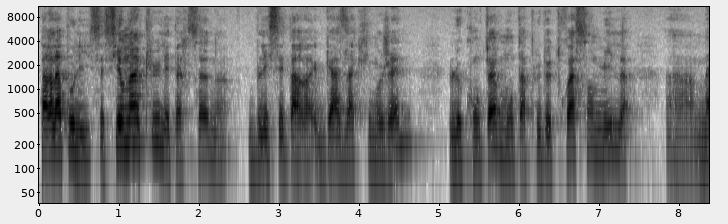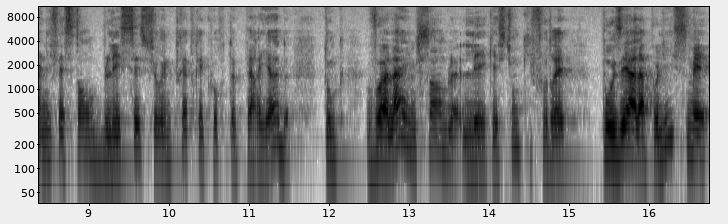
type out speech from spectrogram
par la police. Et si on inclut les personnes blessées par gaz lacrymogène, le compteur monte à plus de 300 000 euh, manifestants blessés sur une très très courte période. Donc voilà, il me semble, les questions qu'il faudrait poser à la police, mais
